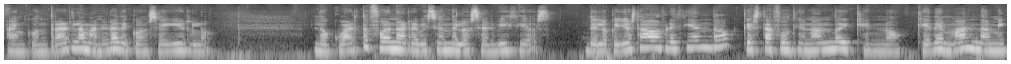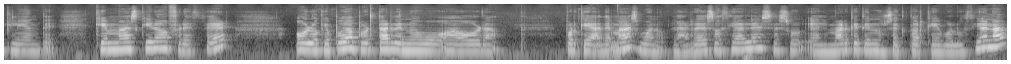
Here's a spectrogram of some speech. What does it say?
a encontrar la manera de conseguirlo. Lo cuarto fue una revisión de los servicios, de lo que yo estaba ofreciendo, qué está funcionando y qué no, qué demanda mi cliente, qué más quiero ofrecer o lo que puedo aportar de nuevo ahora. Porque además, bueno, las redes sociales, es el marketing es un sector que evoluciona,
